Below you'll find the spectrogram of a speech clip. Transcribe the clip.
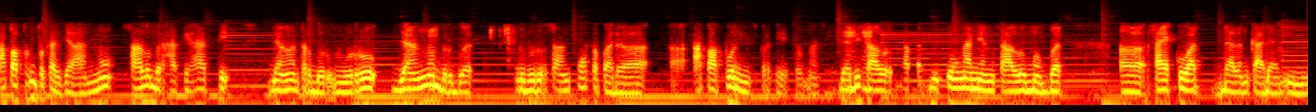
Apa pun pekerjaanmu, selalu berhati-hati. Jangan terburu-buru, jangan berbuat berburuk sangka kepada uh, apa pun seperti itu, Mas. Jadi selalu dapat dukungan yang selalu membuat uh, saya kuat dalam keadaan ini.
